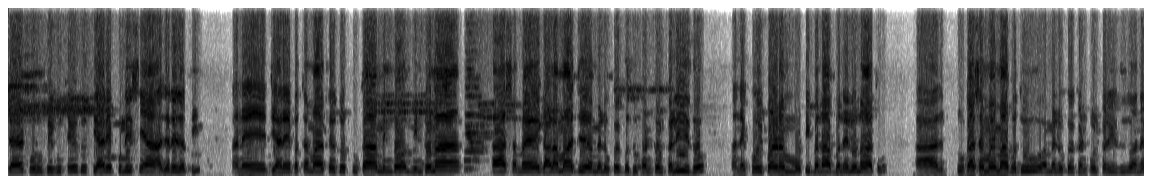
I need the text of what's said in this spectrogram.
જ્યારે ટોળું ભેગું થયું હતું, ત્યારે પોલીસ ત્યાં હાજર જ હતી. અને જ્યારે પ્રથમ થયો તો ટૂંકા મિનિટો, મિનિટોના સમયગાળામાં જ અમે લોકોએ બધું કંટ્રોલ કરી લીધો. અને કોઈ પણ મોટી બનાવ બનેલું ન હતું. ટૂંકા સમયમાં બધું અમે લોકોએ કંટ્રોલ કરી દીધું અને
